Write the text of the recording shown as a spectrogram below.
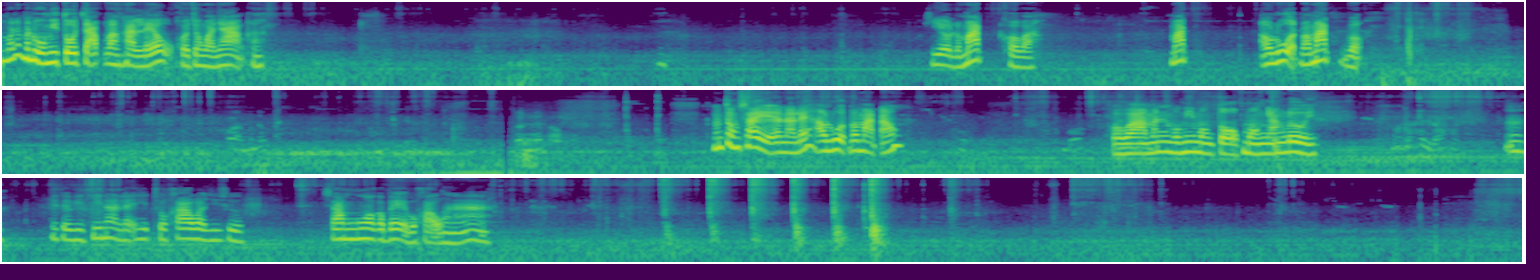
มันมันดูมีตัวจับวางหันแล้วขอจังหวะยากค่ะ เกี่ยวแล้วมัดขอว่า มัด เอาลวดมามัดบอกก่อนมันต้องตัวเนี้ยต่อมันต้องใส่อันนั้นแหละเอาลวดมามัดเอาเพราะว่ามันบ่มีหมองตอกหมองหยังเลยมันได้แล้วนี่แต่วิธีนั่นแหละเฮ็ดชั่วข้าวว่าซื่อๆซ้ำงัวกับแบะบ่เข้าหนนะ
